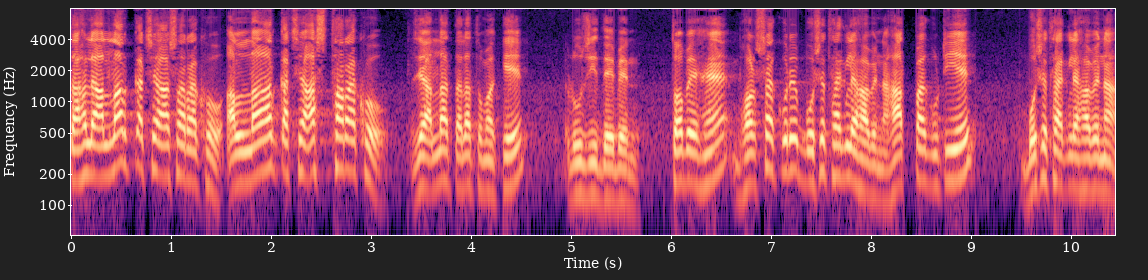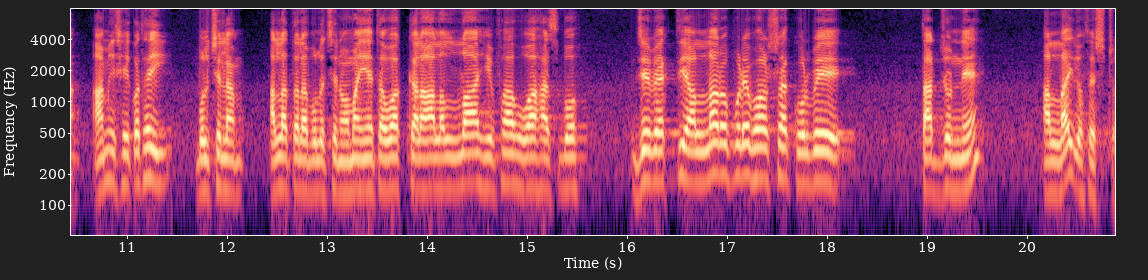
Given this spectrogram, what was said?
তাহলে আল্লাহর কাছে আশা রাখো, আল্লাহর কাছে আস্থা রাখো যে আল্লাহ তালা তোমাকে রুজি দেবেন। তবে হ্যাঁ ভরসা করে বসে থাকলে হবে না, হাত পা গুটিয়ে বসে থাকলে হবে না। আমি সেই কথাই বলছিলাম। আল্লাহ তালা বলেছেন আল্লাহ হিফা হুয়া হাসব যে ব্যক্তি আল্লাহর ওপরে ভরসা করবে, তার জন্যে আল্লাহ যথেষ্ট।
